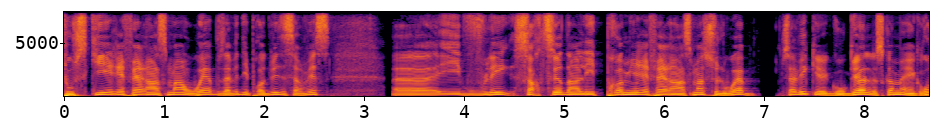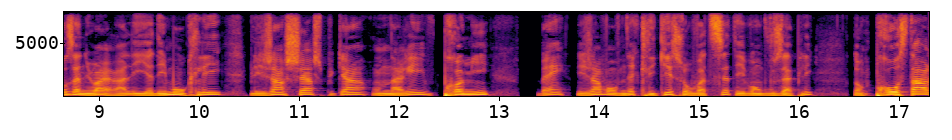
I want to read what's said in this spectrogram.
tout ce qui est référencement web. Vous avez des produits, des services euh, et vous voulez sortir dans les premiers référencements sur le web. Vous savez que Google, c'est comme un gros annuaire. hein. Il y a des mots-clés, les gens cherchent, puis quand on arrive premier, ben, les gens vont venir cliquer sur votre site et vont vous appeler. Donc, ProStar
